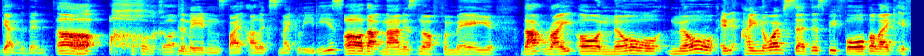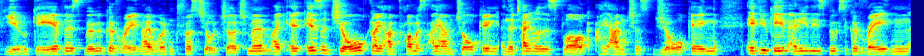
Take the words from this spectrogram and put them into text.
get in the bin. Oh, oh god. The Maidens by Alex Michaelides. Oh, that man is not for me. That right? Oh no, no. And I know I've said this before, but like, if you gave this book a good rating, I wouldn't trust your judgment. Like, it is a joke. Like, I promise I am joking. In the title of this vlog, I am just joking. If you gave any of these books a good rating,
